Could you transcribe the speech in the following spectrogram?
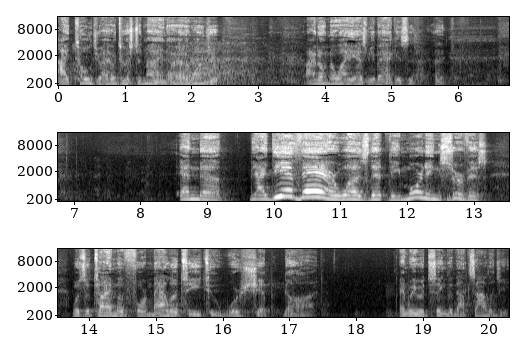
I told you I have a twisted mind. I, warned you. I don't know why he has me back. Uh, and uh, the idea there was that the morning service was a time of formality to worship God. And we would sing the doxology.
